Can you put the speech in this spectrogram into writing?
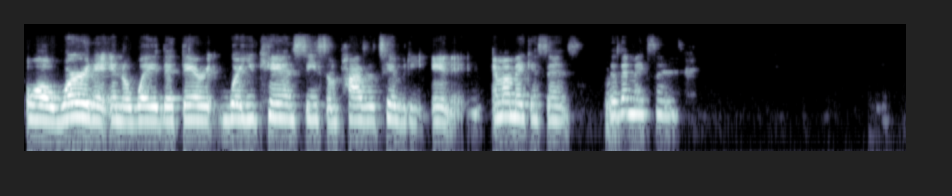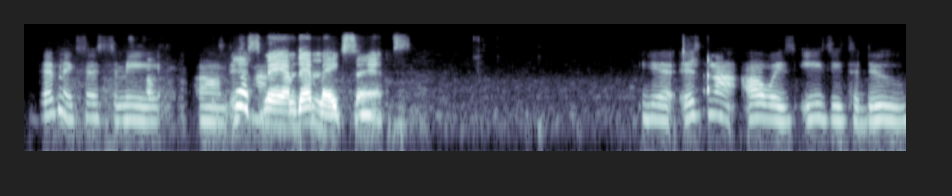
or word it in a way that there where you can see some positivity in it. Am I making sense? Does that make sense? That makes sense to me. Um, yes, not, ma'am, that makes sense. Yeah, it's not always easy to do,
